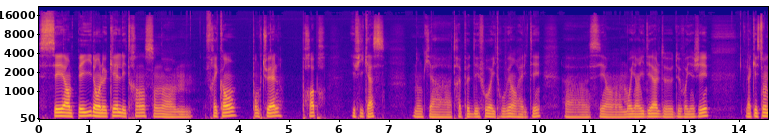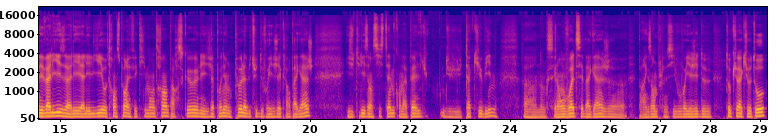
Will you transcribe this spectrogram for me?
C'est un pays dans lequel les trains sont euh, fréquents, ponctuels, propres, efficaces. Donc il y a très peu de défauts à y trouver en réalité. Euh, c'est un moyen idéal de, voyager. La question des valises, elle est, liée au transport effectivement en train parce que les Japonais ont peu l'habitude de voyager avec leurs bagages. Ils utilisent un système qu'on appelle du, du takubin. Euh, donc c'est l'envoi de ces bagages. par exemple, si vous voyagez de Tokyo à Kyoto,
